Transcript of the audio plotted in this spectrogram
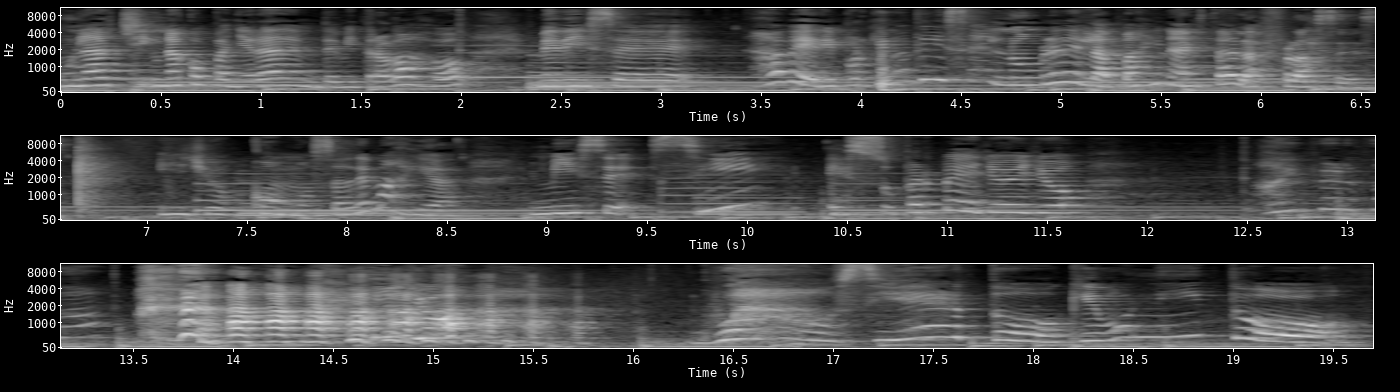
una, una compañera de, de mi trabajo me dice, a ver, ¿y por qué no utilizas el nombre de la página esta de las frases? Y yo, ¿cómo? ¿Sal de magia? Me dice, sí, es súper bello. Y yo, ay, ¿verdad? y yo, wow, cierto, qué bonito.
